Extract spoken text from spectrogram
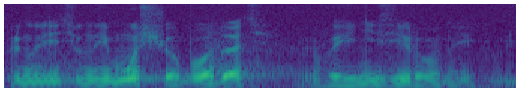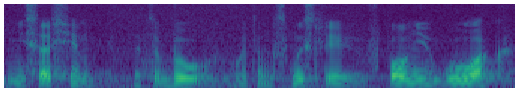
принудительной мощью обладать, военизированной. Не совсем это был в этом смысле вполне гулаг.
